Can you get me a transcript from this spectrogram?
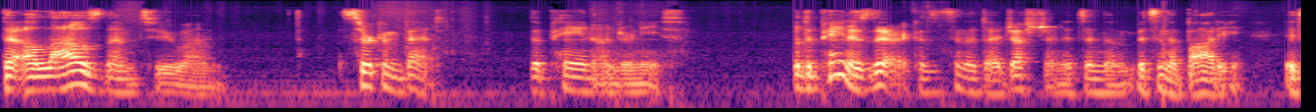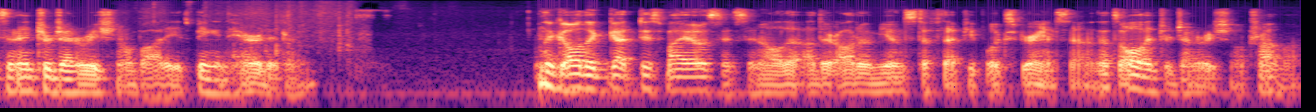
that allows them to um, circumvent the pain underneath. But the pain is there because it's in the digestion, it's in the it's in the body, it's an intergenerational body, it's being inherited, right? Like all the gut dysbiosis and all the other autoimmune stuff that people experience now, that's all intergenerational trauma.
